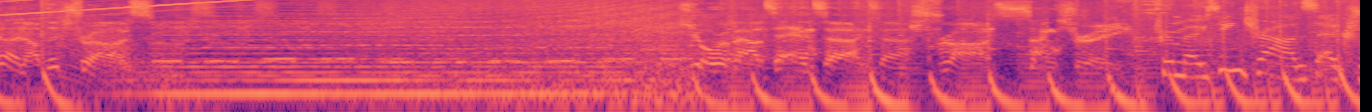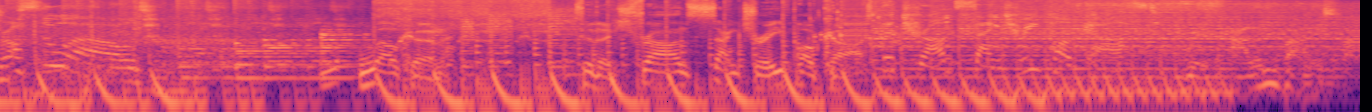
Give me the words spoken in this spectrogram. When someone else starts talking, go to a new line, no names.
Turn up the trance. You're about to enter Trance Sanctuary.
Promoting trance across the world.
Welcome to the Trance Sanctuary podcast.
The Trance Sanctuary podcast.
With Alan Banks.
